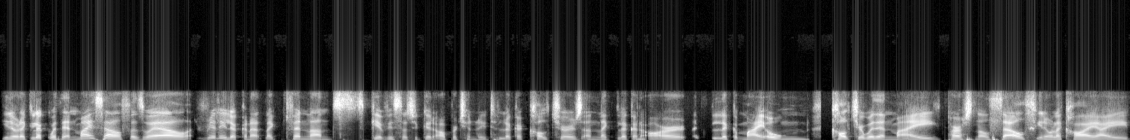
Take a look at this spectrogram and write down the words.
you know, like look within myself as well. Really looking at like Finland give you such a good opportunity to look at cultures and like look at mm-hmm. our like, look at my own culture within my personal self. You know, like how I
